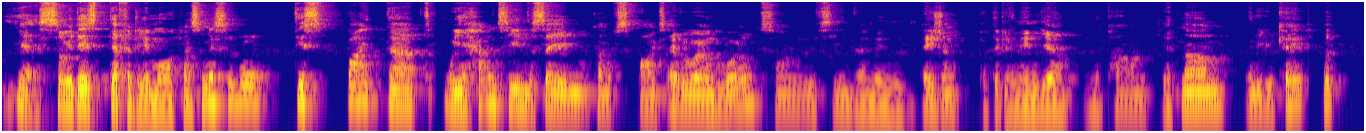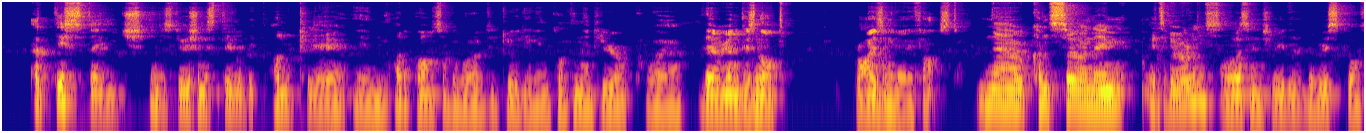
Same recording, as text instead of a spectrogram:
Yes, so it is definitely more transmissible. Despite that, we haven't seen the same kind of spikes everywhere in the world. So we've seen them in Asia, particularly in India, Nepal, Vietnam, in the UK. But at this stage, the situation is still a bit unclear in other parts of the world, including in continental Europe, where variant is not rising very fast. Now, concerning its virulence, or essentially the, the risk of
